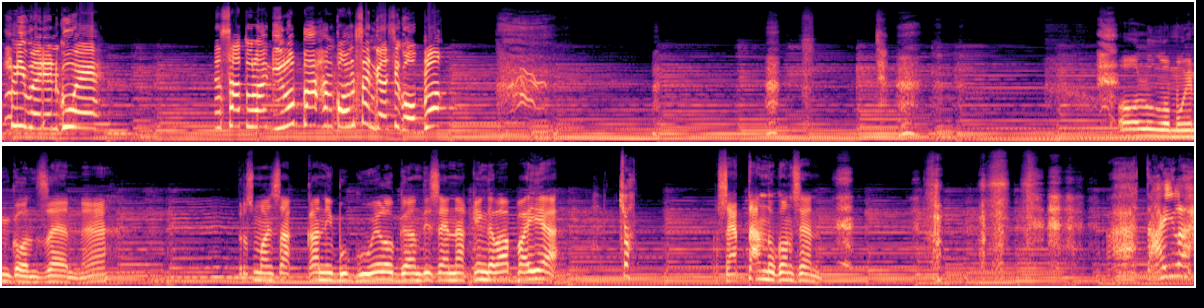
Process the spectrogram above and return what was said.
Ini badan gue. Dan satu lagi, lo paham konsen gak sih, goblok? Oh lu ngomongin konsen ya? harus masakan ibu gue lo ganti senaknya nggak apa-apa ya? Cot. Setan tuh konsen. ah, tai lah.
